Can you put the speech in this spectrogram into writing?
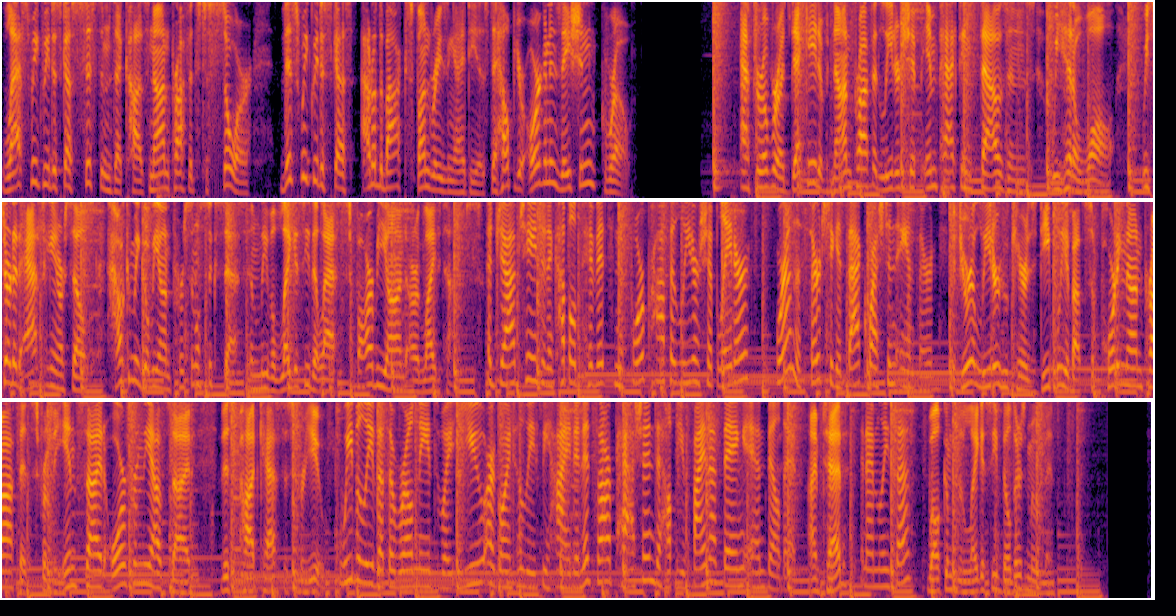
Last week we discussed systems that cause nonprofits to soar. This week we discuss out of the box fundraising ideas to help your organization grow. After over a decade of nonprofit leadership impacting thousands, we hit a wall. We started asking ourselves, how can we go beyond personal success and leave a legacy that lasts far beyond our lifetimes? A job change and a couple pivots into for profit leadership later, we're on the search to get that question answered. If you're a leader who cares deeply about supporting nonprofits from the inside or from the outside, this podcast is for you. We believe that the world needs what you are going to leave behind, and it's our passion to help you find that thing and build it. I'm Ted. And I'm Lisa. Welcome to the Legacy Builders Movement.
